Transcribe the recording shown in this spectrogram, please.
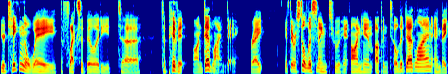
you're taking away the flexibility to to pivot on deadline day right? If they were still listening to him, on him up until the deadline and they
